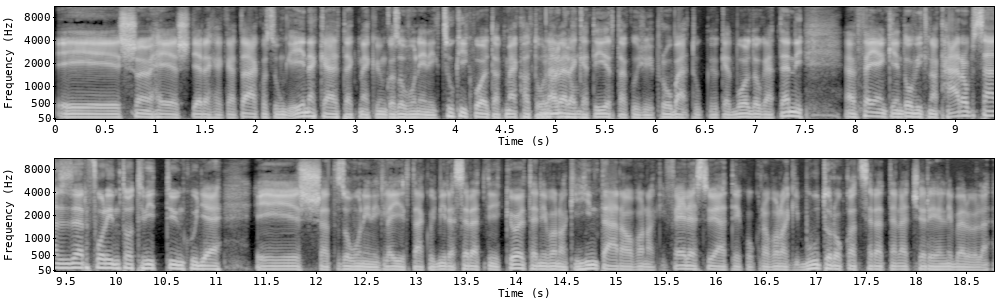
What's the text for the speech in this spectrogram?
és ö, helyes gyerekeket találkozunk, énekeltek nekünk, az óvónénik cukik voltak, megható Nagyon. leveleket írtak, úgyhogy próbáltuk őket boldogát tenni. Fejenként Oviknak 300 ezer forintot vittünk, ugye, és hát az óvónénik leírták, hogy mire szeretnék költeni, van, aki hintára, van, aki fejlesztőjátékokra, van, aki bútorokat szeretne lecserélni belőle.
